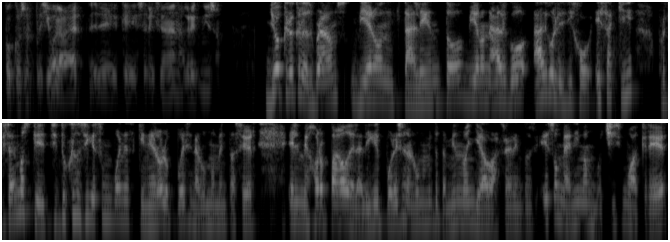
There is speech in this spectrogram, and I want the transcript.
poco sorpresivo, la verdad, eh, que seleccionan a Greg Newsom. Yo creo que los Browns vieron talento, vieron algo, algo les dijo, es aquí, porque sabemos que si tú consigues un buen esquinero, lo puedes en algún momento hacer el mejor pago de la liga y por eso en algún momento también no han llegado a hacer. Entonces, eso me anima muchísimo a creer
